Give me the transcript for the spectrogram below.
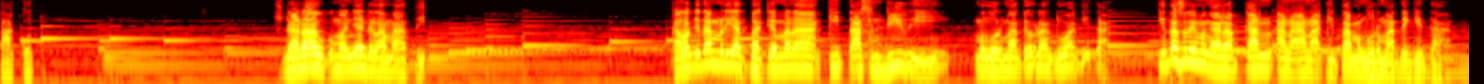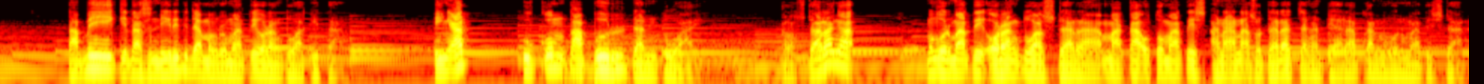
takut. Saudara hukumannya adalah mati. Kalau kita melihat bagaimana kita sendiri menghormati orang tua kita. Kita sering mengharapkan anak-anak kita menghormati kita. Tapi kita sendiri tidak menghormati orang tua kita. Ingat hukum tabur dan tuai. Kalau saudara nggak menghormati orang tua saudara, maka otomatis anak-anak saudara jangan diharapkan menghormati saudara.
